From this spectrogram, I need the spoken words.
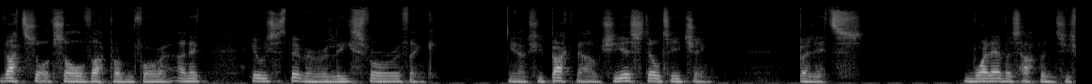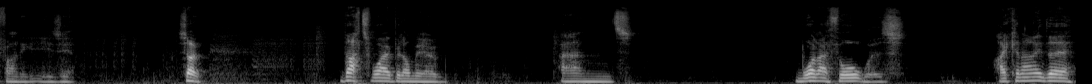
that sort of solved that problem for her, and it it was just a bit of a release for her, I think you know, she's back now. She is still teaching, but it's whatever's happened, she's finding it easier. So that's why I've been on my own. And what I thought was I can either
